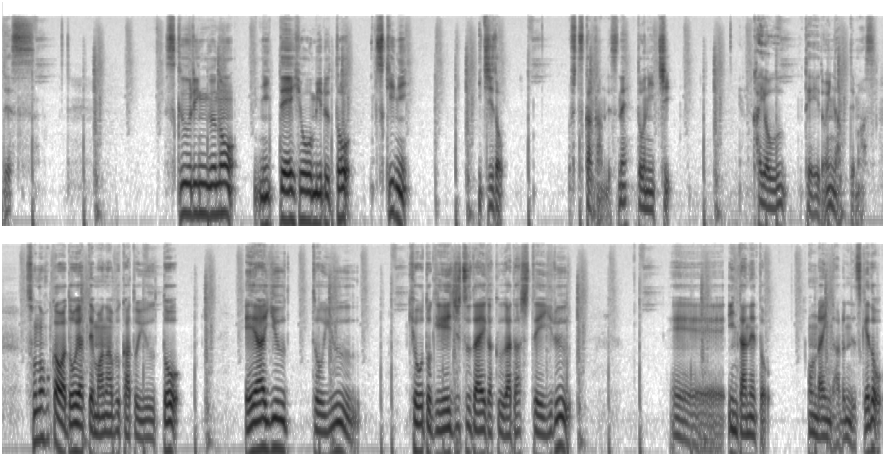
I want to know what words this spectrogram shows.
です。スクーリングの日程表を見ると月に一度2日間ですね。土日。通う程度になってます。その他はどうやって学ぶかというと AIU という京都芸術大学が出しているえー、インターネットオンラインがあるんですけど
